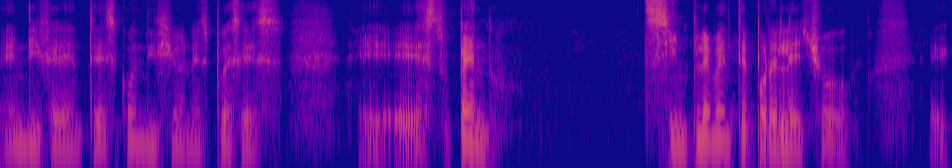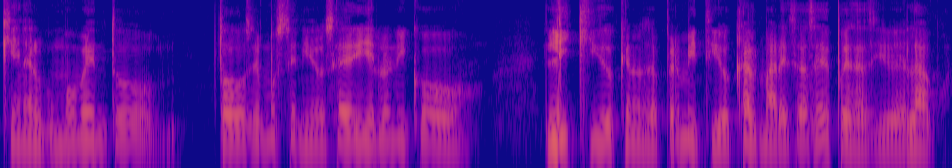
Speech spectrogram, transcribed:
en diferentes condiciones pues es eh, estupendo. Simplemente por el hecho eh, que en algún momento todos hemos tenido sed y el único líquido que nos ha permitido calmar esa sed pues ha sido el agua.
